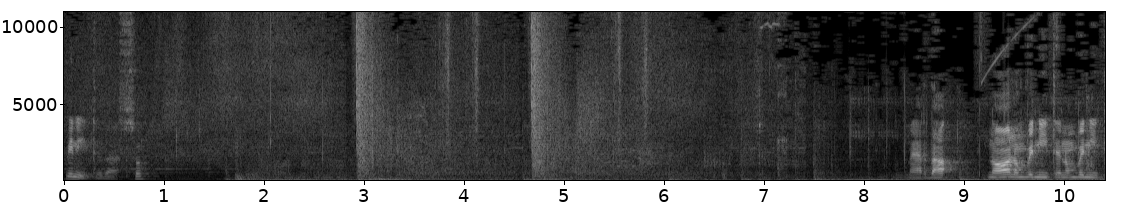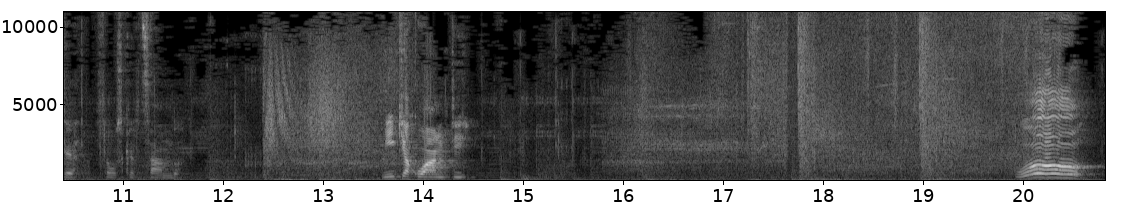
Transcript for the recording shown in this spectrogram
Venite adesso. Merda. No, non venite, non venite. Stavo scherzando. Minchia quanti. Wow!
